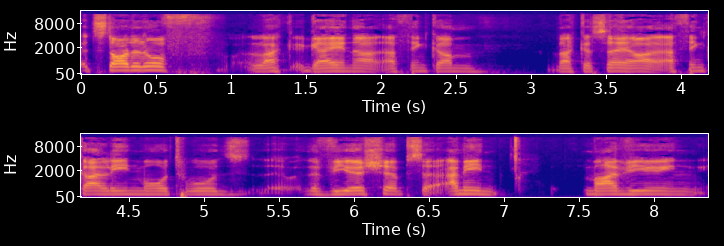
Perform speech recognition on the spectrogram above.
it started off like again. I, I think I'm like I say. I, I think I lean more towards the viewership. So I mean, my viewing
